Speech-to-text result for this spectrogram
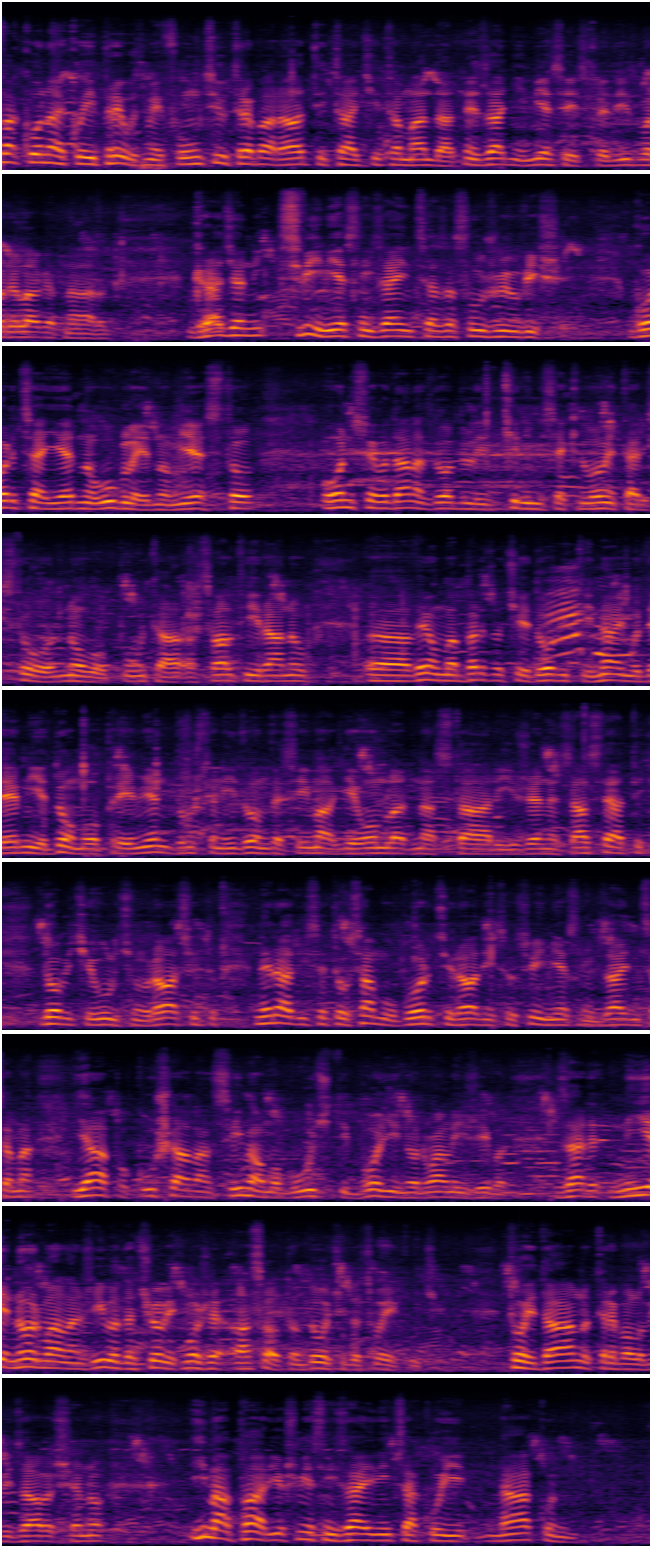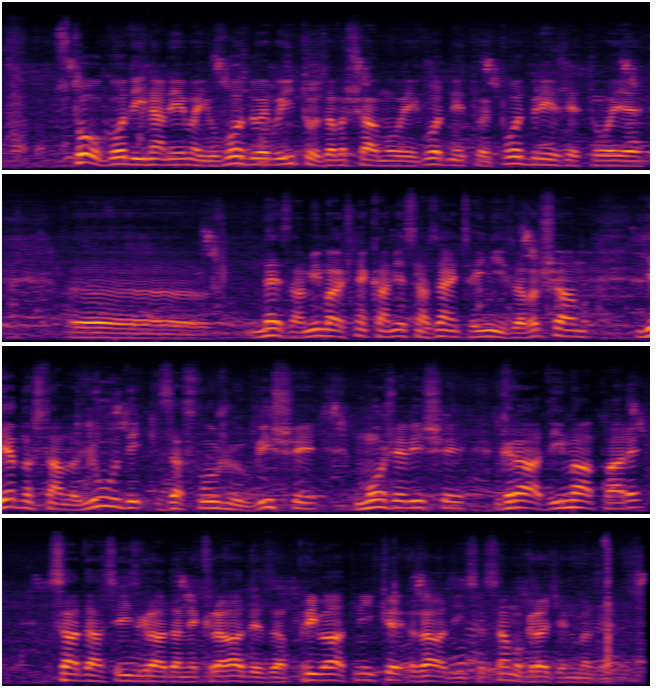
svako onaj koji preuzme funkciju treba raditi taj čita mandat, ne zadnji mjesec pred izbore lagat narod. Građani svi mjesnih zajednica zaslužuju više. Gorica je jedno ugledno mjesto, Oni su evo danas dobili, čini mi se, kilometari sto novog puta asfaltiranog. Eh, veoma brzo će dobiti najmodernije dom opremljen, društveni dom da se ima gdje omladna, stari i žene sastajati. Dobit će uličnu rasvitu. Ne radi se to samo u Gorci, radi se u svim mjesnim zajednicama. Ja pokušavam svima omogućiti bolji, normalni život. Zar nije normalan život da čovjek može asfaltom doći do svoje kuće? To je davno trebalo biti završeno. Ima par još mjesnih zajednica koji nakon 100 godina nemaju vodu, evo i to završavamo ove godine, to je podbriježe, to je, e, ne znam, ima još neka mjesna zajednica i njih završavamo. Jednostavno, ljudi zaslužuju više, može više, grad ima pare, sada se izgrada ne krade za privatnike, radi se samo građanima zemlje.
